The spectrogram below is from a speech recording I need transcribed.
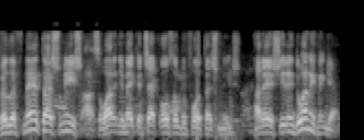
V'lefne tashmish. Ah, so why didn't you make a check also before tashmish? Hare, she didn't do anything yet.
